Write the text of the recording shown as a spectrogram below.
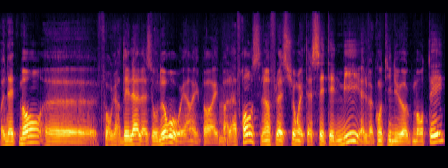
Honnêtement, il euh, faut regarder là la zone euro hein, et, pas, pas, la France. L'inflation est à 7,5, elle va continuer à augmenter.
